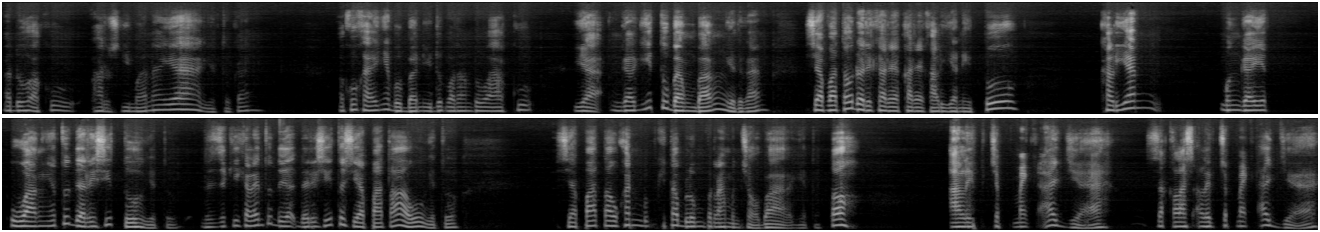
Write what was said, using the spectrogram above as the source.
Aduh aku harus gimana ya gitu kan aku kayaknya beban hidup orang tua aku. Ya nggak gitu bang bang gitu kan. Siapa tahu dari karya-karya kalian itu kalian menggait uangnya tuh dari situ gitu. Rezeki kalian tuh dari situ siapa tahu gitu. Siapa tahu kan kita belum pernah mencoba gitu. Toh Alif Cepmek aja sekelas Alif Cepmek aja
